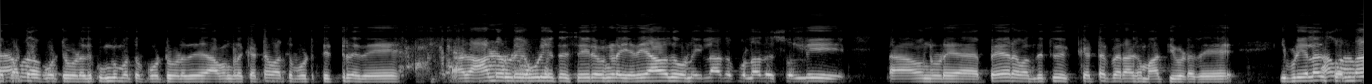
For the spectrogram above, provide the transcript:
ஆமா, பட்டையை. போட்டு விடுறது குங்குமத்தை போட்டு விடுறது அவங்கள கெட்ட வார்த்தை போட்டு திட்டுறது அது ஆண்டவருடைய ஊழியத்தை செய்யறவங்களை எதையாவது ஒண்ணு இல்லாத பொல்லாத சொல்லி அவங்களுடைய பேரை வந்துட்டு கெட்ட பேராக மாத்தி விடுறது இப்படி எல்லாம் சொன்னா.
